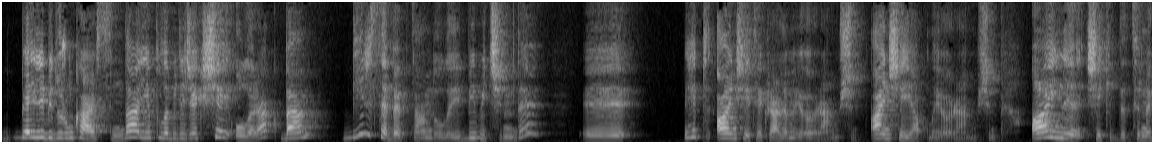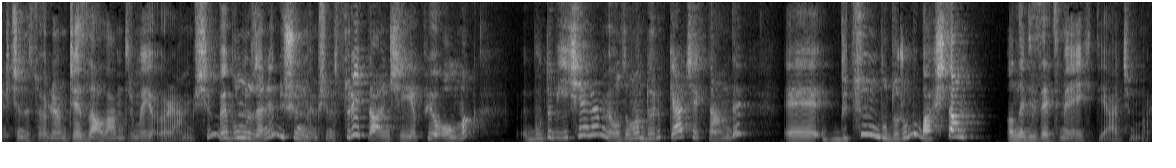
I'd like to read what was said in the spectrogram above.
belli bir durum karşısında yapılabilecek şey olarak ben bir sebepten dolayı bir biçimde e, hep aynı şeyi tekrarlamayı öğrenmişim. Aynı şeyi yapmayı öğrenmişim. Aynı şekilde tırnak içinde söylüyorum cezalandırmayı öğrenmişim ve bunun üzerine düşünmemişim. Sürekli aynı şeyi yapıyor olmak burada bir işe yaramıyor. O zaman dönüp gerçekten de e, bütün bu durumu baştan analiz etmeye ihtiyacım var.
